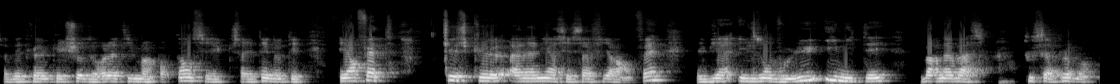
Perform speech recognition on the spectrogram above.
ça devait être quand même quelque chose de relativement important, c'est ça a été noté. Et en fait, qu'est-ce que Ananias et Saphira ont fait? Eh bien, ils ont voulu imiter Barnabas, tout simplement.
